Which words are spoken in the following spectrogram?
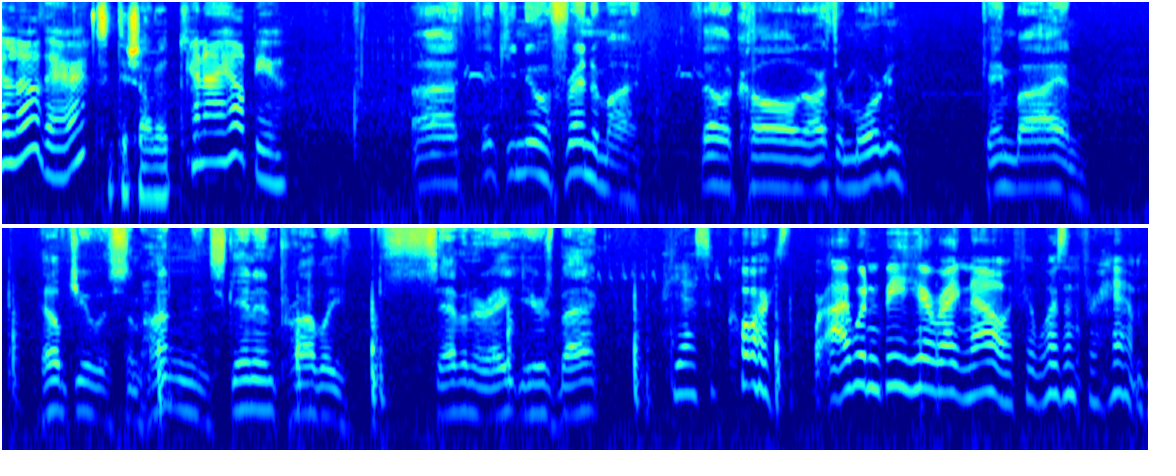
Hello there. C'était Charlotte. Can I help you? I think you knew a friend of mine. A fella called Arthur Morgan. Came by and helped you with some hunting and skinning probably seven or eight years back. Yes, of course. Or I wouldn't be here right now if it wasn't for him.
